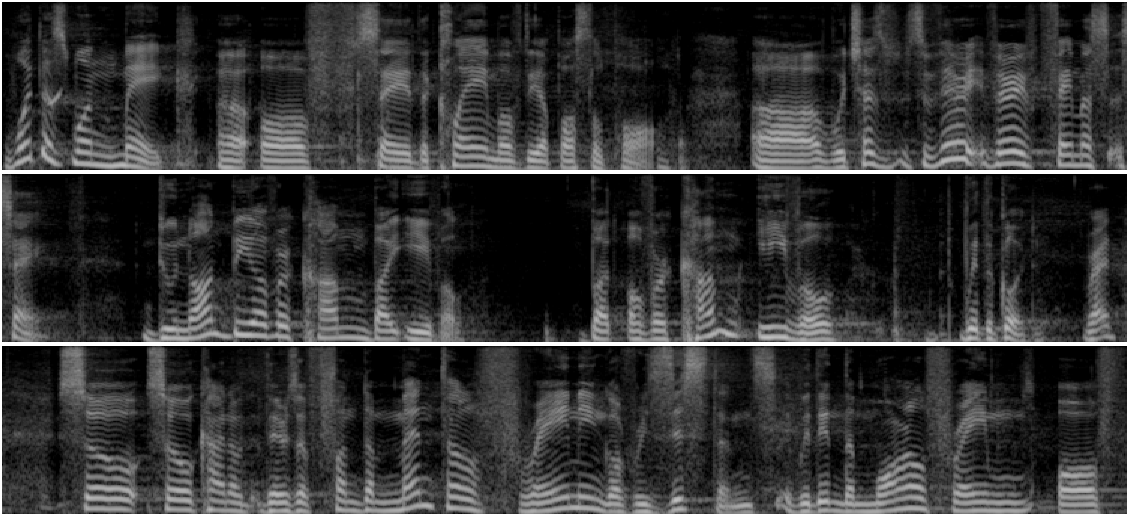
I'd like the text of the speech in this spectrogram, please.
what does one make uh, of, say, the claim of the Apostle Paul, uh, which has it's a very, very famous saying, do not be overcome by evil, but overcome evil with the good, right? So, so kind of there's a fundamental framing of resistance within the moral frame of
